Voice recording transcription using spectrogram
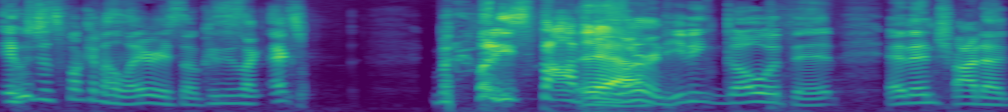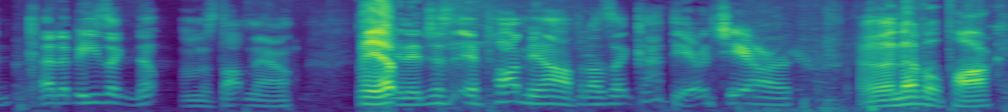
it was just fucking hilarious though, because he's like X, but he stopped Yeah. and learned. He didn't go with it and then try to cut it. He's like, nope, I'm gonna stop now. Yep. And it just it popped me off, and I was like, God damn it, Jr. And uh, the Neville Pac.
